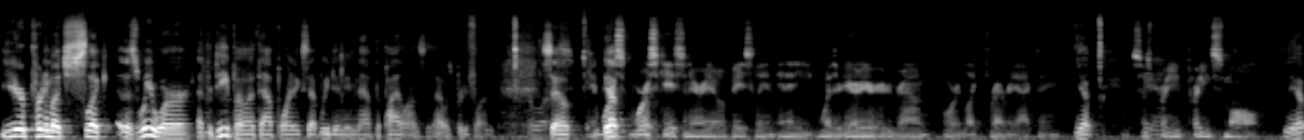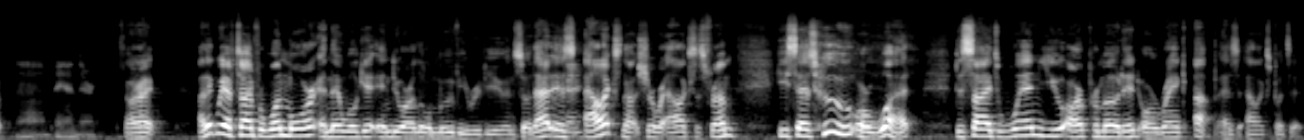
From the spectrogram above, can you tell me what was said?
you're pretty much slick as we were at the depot at that point, except we didn't even have the pylons, so that was pretty fun. So, yep. worst, worst case scenario, basically, in, in, any whether air to air to ground or like threat reacting. Yep. So it's yeah. pretty pretty small. Yep. Uh, band there. All right. I think we have time for one more, and then we'll get into our little movie review. And so that is okay. Alex. Not sure where Alex is from. He says, "Who or what decides when you are promoted or rank up, as Alex puts it.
